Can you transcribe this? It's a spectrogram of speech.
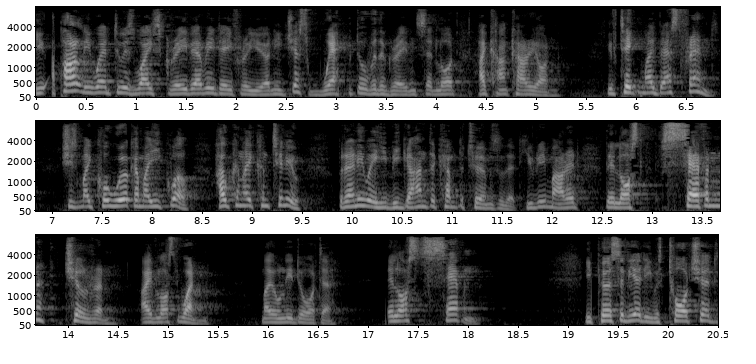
He apparently went to his wife's grave every day for a year and he just wept over the grave and said, Lord, I can't carry on. You've taken my best friend. She's my co-worker, my equal. How can I continue? But anyway, he began to come to terms with it. He remarried. They lost seven children. I've lost one. My only daughter. They lost seven. He persevered. He was tortured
